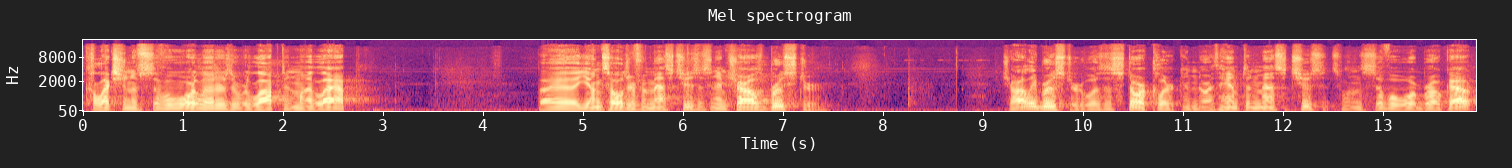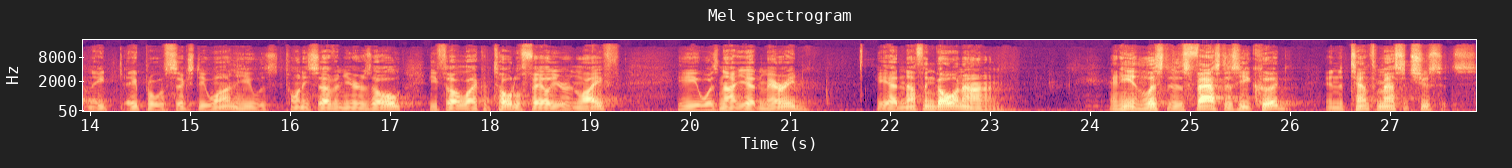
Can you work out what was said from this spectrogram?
collection of Civil War letters that were lopped in my lap by a young soldier from Massachusetts named Charles Brewster. Charlie Brewster was a store clerk in Northampton, Massachusetts when the Civil War broke out in April of 61. He was 27 years old. He felt like a total failure in life. He was not yet married. He had nothing going on. And he enlisted as fast as he could in the 10th Massachusetts.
